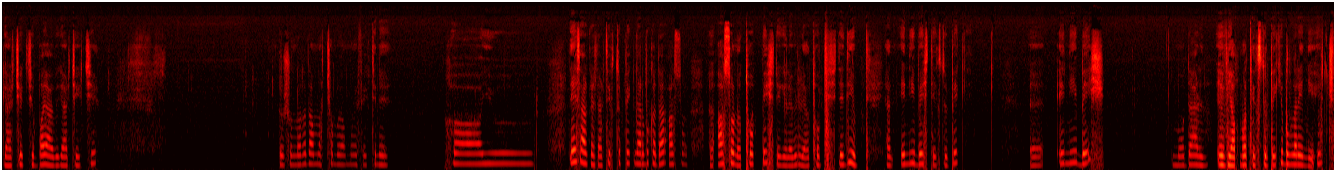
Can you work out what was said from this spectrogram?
gerçekçi, bayağı bir gerçekçi. Dur şunlara da anlatacağım bu yanma efektini. Hayır. Neyse arkadaşlar texture pack'ler bu kadar. Az, so e, az sonra top 5 de gelebilir. Yani top 5 dediğim yani en iyi 5 texture pack e, en iyi 5 modern ev yapma texture pack'i bunlar en iyi 3.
